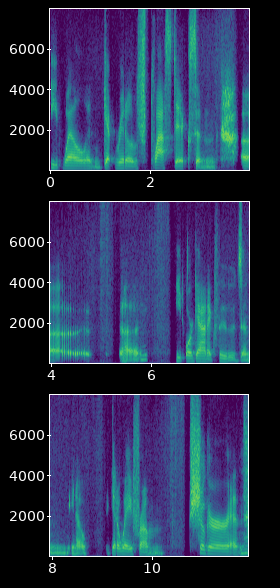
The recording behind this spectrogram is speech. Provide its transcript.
eat well and get rid of plastics and uh, uh, eat organic foods and you know get away from sugar and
